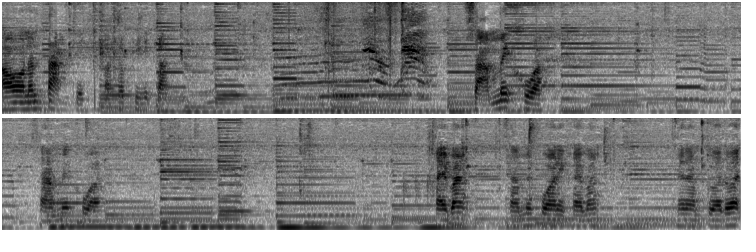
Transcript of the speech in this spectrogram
เอานั้นตักสิเอาทัพพีตักสามไม่ครัวสามไม่ครัว ใครบ้างสามไม่ครัวนี่ใครบ้างแนะนำตัวด้วย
